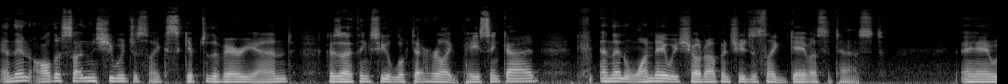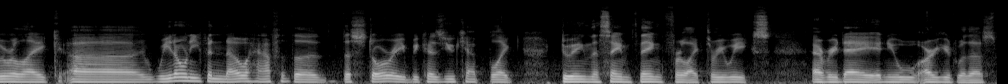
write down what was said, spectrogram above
And then all of a sudden, she would just like skip to the very end because I think she looked at her like pacing guide, and then one day we showed up and she just like gave us a test and we were like uh we don't even know half of the the story because you kept like doing the same thing for like 3 weeks every day and you argued with us.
